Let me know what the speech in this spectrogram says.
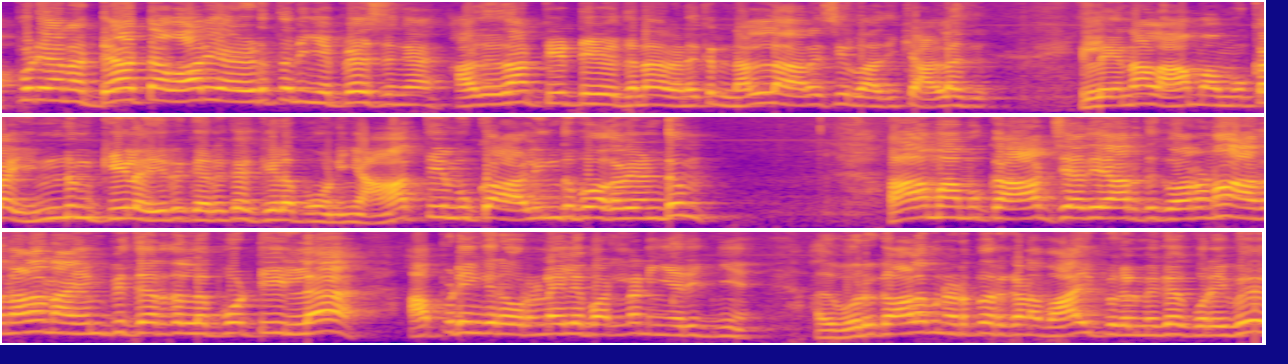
அப்படியான டேட்டா வாரியாக எடுத்து நீங்கள் பேசுங்க. அதுதான் டிடிவி தினகரனுக்கு நல்ல அரசியல்வாதிக்கு அழகு. இல்லைனால் அமமுக இன்னும் கீழே இருக்க இருக்க கீழே போகும். நீங்கள் அதிமுக அழிந்து போக வேண்டும். அமமுக ஆட்சி அதிகாரத்துக்கு வரணும். அதனால் நான் எம்பி தேர்தலில் போட்டி இல்லை. அப்படிங்கிற ஒரு நிலைப்பாட்டில் நீங்கள் இருக்கீங்க. அது ஒரு காலமும் நடப்பதற்கான வாய்ப்புகள் மிக குறைவு.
